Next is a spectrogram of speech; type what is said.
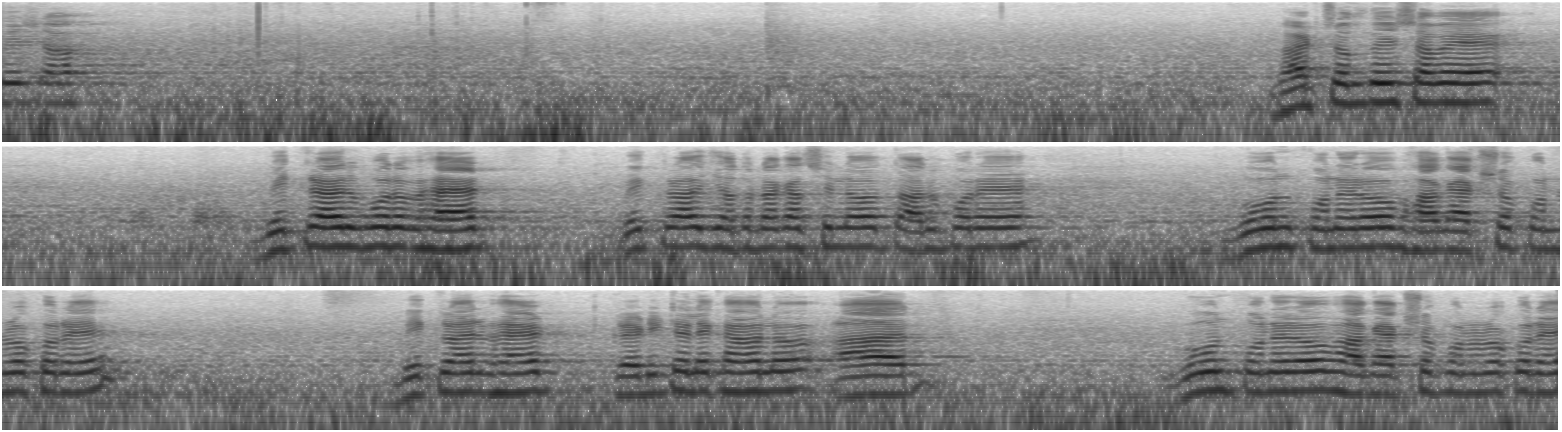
চলতি হিসাব ভ্যাট চলতি হিসাবে বিক্রয়ের উপরে ভ্যাট। বিক্রয় যত টাকা ছিল তার উপরে গুণ পনেরো ভাগ একশো পনেরো করে বিক্রয়ের ভ্যাট ক্রেডিটে লেখা হলো, আর গুণ পনেরো ভাগ একশো পনেরো করে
